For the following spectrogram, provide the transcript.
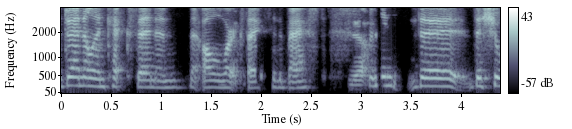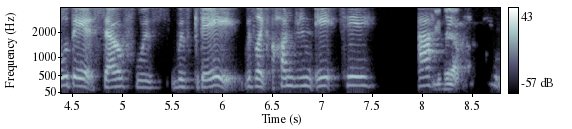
adrenaline kicks in and it all works out for the best. Yeah. I mean, the the show day itself was was great. It was like 180 athletes. Yeah.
